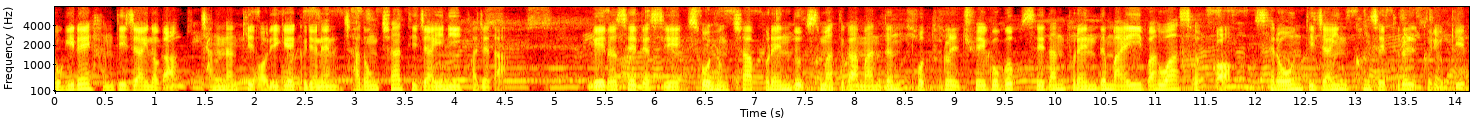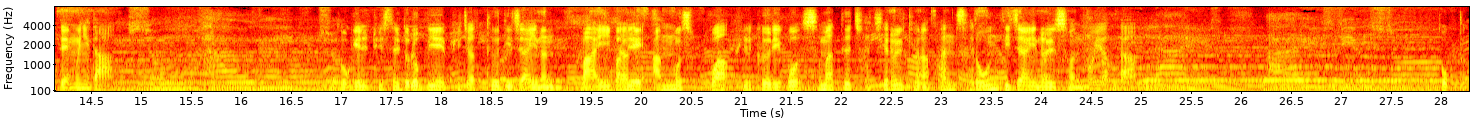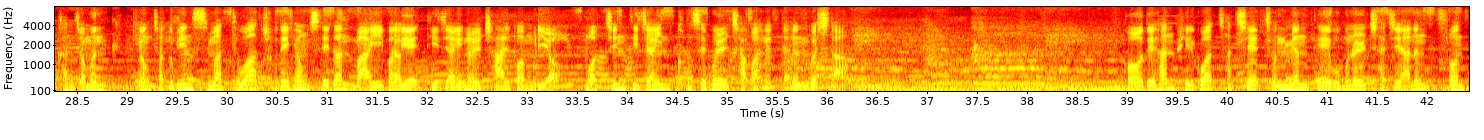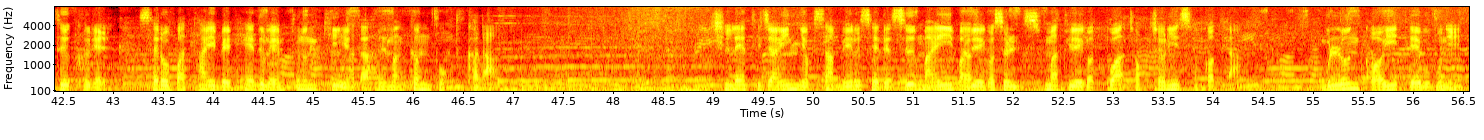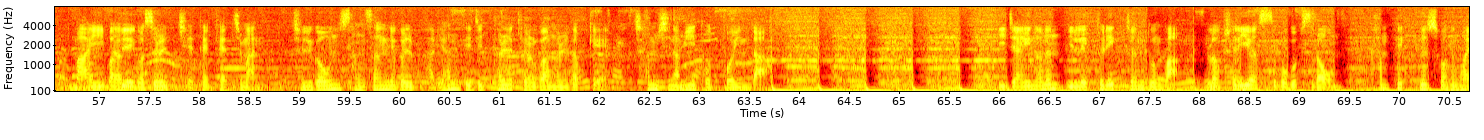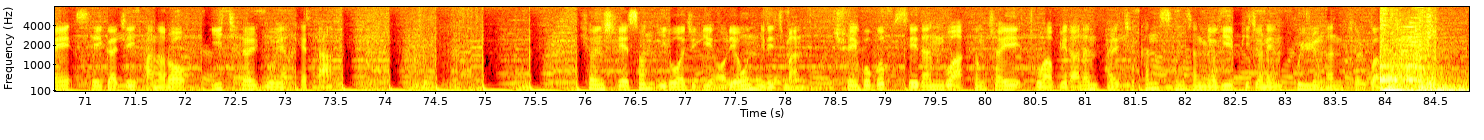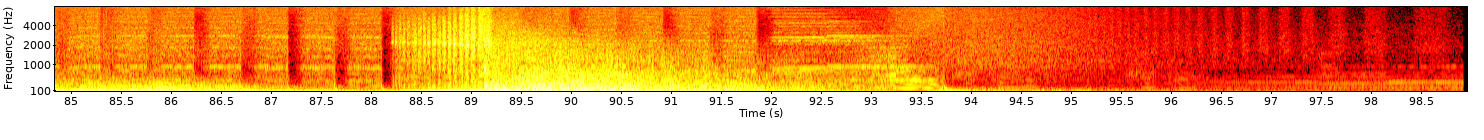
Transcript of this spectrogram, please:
독일의 한 디자이너가 장난기 어리게 그려낸 자동차 디자인이 화제다. 메르세데스의 소형차 브랜드 스마트가 만든 포토를 최고급 세단 브랜드 마이바흐와 섞어 새로운 디자인 컨셉트를 그렸기 때문이다. 독일 뒤셀도르프의 피저트 디자인은 마이바흐의 앞모습과 휠 그리고 스마트 자체를 결합한 새로운 디자인을 선보였다. 독특한 점은 경차급인 스마트와 초대형 세단 마이바흐의 디자인을 잘 버무려 멋진 디자인 컨셉을 잡아냈다는 것이다. 거대한 휠과 차체 전면 대부분을 차지하는 프론트 그릴, 세로바 타입의 헤드램프는 기이하다 할 만큼 독특하다. 실내 디자인 역사 메르세데스 마이바흐의 것을 스마트의 것과 적절히 섞었다. 물론 거의 대부분이 마이바흐의 것을 채택했지만 즐거운 상상력을 발휘한 디지털 결과물답게 참신함이 돋보인다. 디자이너는 일렉트릭 전동화, 럭셔리어스 고급스러움, 컴팩트 소형화의 세 가지 단어로 이 차를 요약했다. 현실에선 이루어지기 어려운 일이지만 최고급 세단과 경차의 조합이라는 발칙한 상상력이 빚어낸 훌륭한 결과물.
